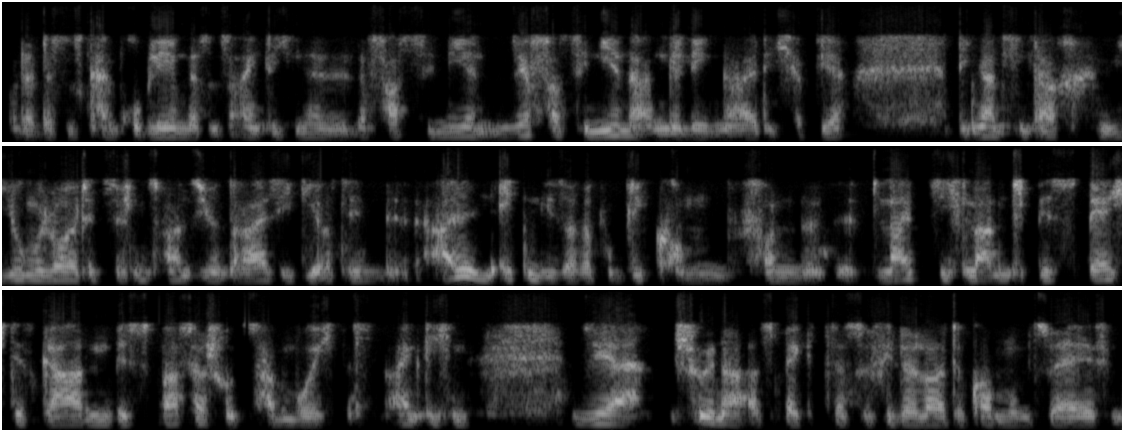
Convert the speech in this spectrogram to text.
Oder das ist kein Problem, das ist eigentlich eine, eine faszinierende, sehr faszinierende Angelegenheit. Ich habe hier den ganzen Tag junge Leute zwischen 20 und 30, die aus den allen Ecken dieser Republik kommen. Von Leipzig-Land bis Berchtesgaden bis Wasserschutz Hamburg. Das ist eigentlich ein sehr schöner Aspekt, dass so viele Leute kommen, um zu helfen.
